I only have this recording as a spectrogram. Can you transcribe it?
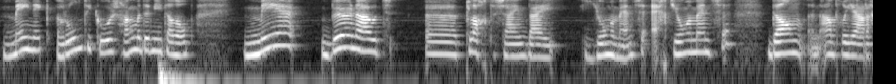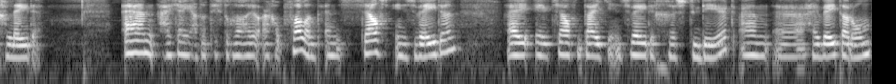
meen ik, rond die koers, hang me er niet aan op, meer burn-out uh, klachten zijn bij jonge mensen, echt jonge mensen, dan een aantal jaren geleden. En hij zei, ja, dat is toch wel heel erg opvallend. En zelfs in Zweden, hij heeft zelf een tijdje in Zweden gestudeerd. En uh, hij weet daarom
